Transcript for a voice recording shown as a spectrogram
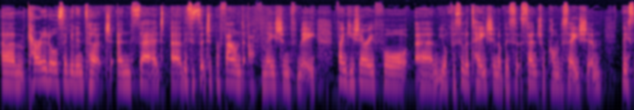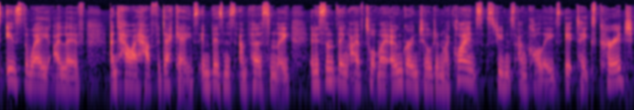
Um, Karen had also been in touch and said, uh, This is such a profound affirmation for me. Thank you, Sheri, for um, your facilitation of this essential conversation. This is the way I live and how I have for decades in business and personally. It is something I have taught my own grown children, my clients, students, and colleagues. It takes courage,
